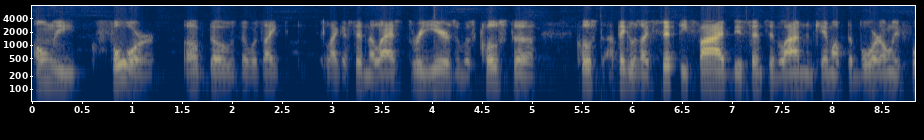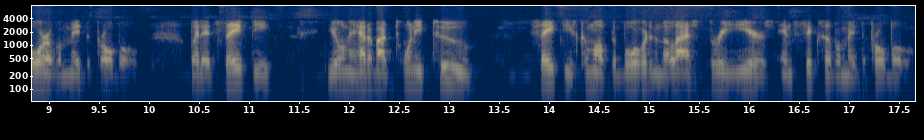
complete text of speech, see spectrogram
Only four of those that was like like I said in the last three years, it was close to close. To, I think it was like 55 defensive linemen came off the board. Only four of them made the Pro Bowl. But at safety, you only had about 22 safeties come off the board in the last three years, and six of them made the Pro Bowl.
